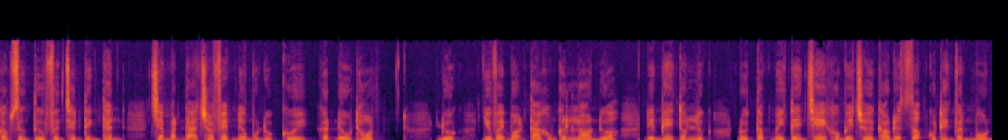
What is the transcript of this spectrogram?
Ngọc Dương Tử phần trần tinh thần, trên mặt đã cho phép nở một nụ cười, gật đầu thốt. Được, như vậy bọn ta không cần lo nữa, đêm nay toàn lực, đột tập mấy tên trẻ không biết trời cao đất rộng của Thanh Vân Môn,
